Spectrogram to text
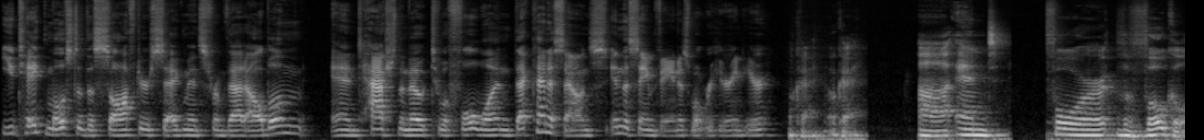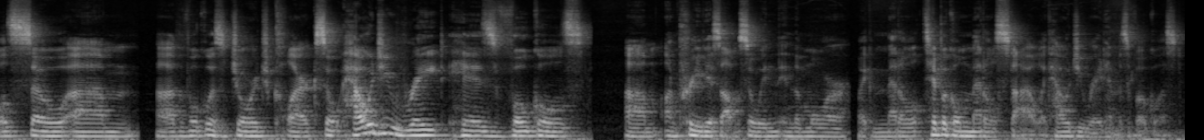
you take most of the softer segments from that album and hash them out to a full one. That kind of sounds in the same vein as what we're hearing here. Okay, okay. Uh, and for the vocals, so um, uh, the vocalist George Clarke. So how would you rate his vocals um, on previous albums. So in, in the more like metal, typical metal style, like how would you rate him as a vocalist?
